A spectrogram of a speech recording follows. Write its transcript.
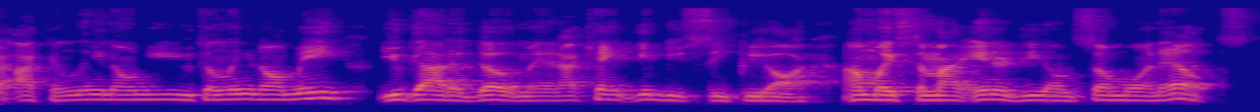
I can lean on you, you can lean on me. You got to go, man. I can't give you CPR. I'm wasting my energy on someone else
